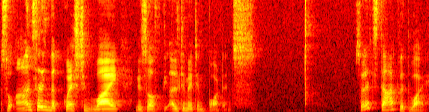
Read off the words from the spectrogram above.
So, answering the question why is of the ultimate importance. So, let's start with why.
